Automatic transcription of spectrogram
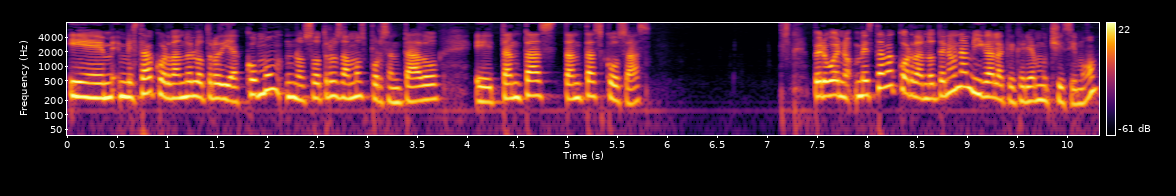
y me estaba acordando el otro día cómo nosotros damos por sentado eh, tantas, tantas cosas. Pero bueno, me estaba acordando, tenía una amiga a la que quería muchísimo.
